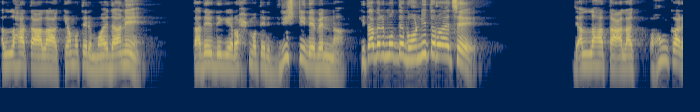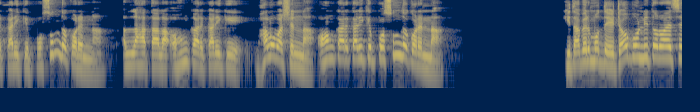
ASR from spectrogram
আল্লাহ তালা কেমতের ময়দানে তাদের দিকে রহমতের দৃষ্টি দেবেন না। কিতাবের মধ্যে বর্ণিত রয়েছে যে আল্লাহ তালা অহংকারকারীকে পছন্দ করেন না। আল্লাহ তালা অহংকারকারীকে ভালোবাসেন না, অহংকারকারীকে পছন্দ করেন না। কিতাবের মধ্যে এটাও বর্ণিত রয়েছে,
